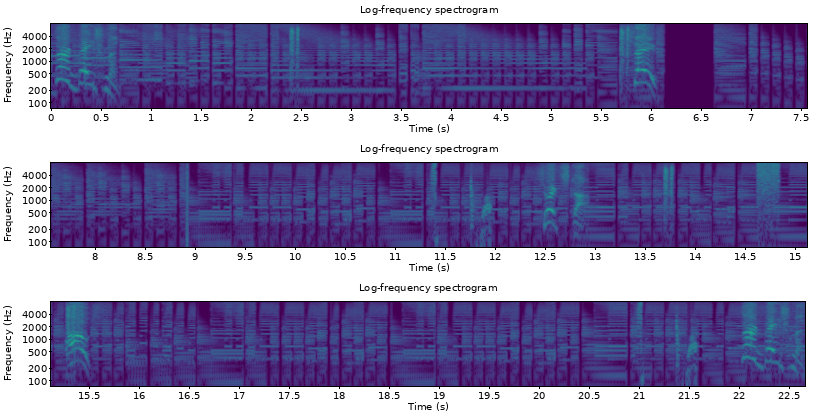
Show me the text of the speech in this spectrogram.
Third baseman. Safe. Shortstop. Out. Third baseman.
